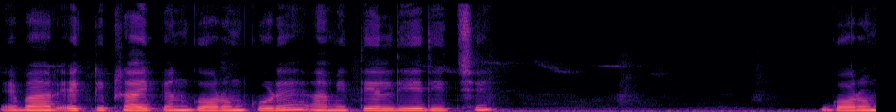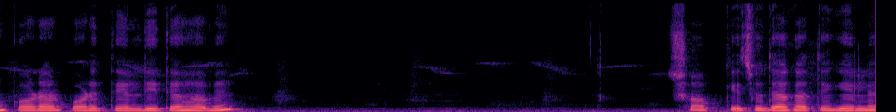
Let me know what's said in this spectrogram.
এবার একটি ফ্রাই প্যান গরম করে আমি তেল দিয়ে দিচ্ছি। গরম করার পরে তেল দিতে হবে। সব কিছু দেখাতে গেলে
